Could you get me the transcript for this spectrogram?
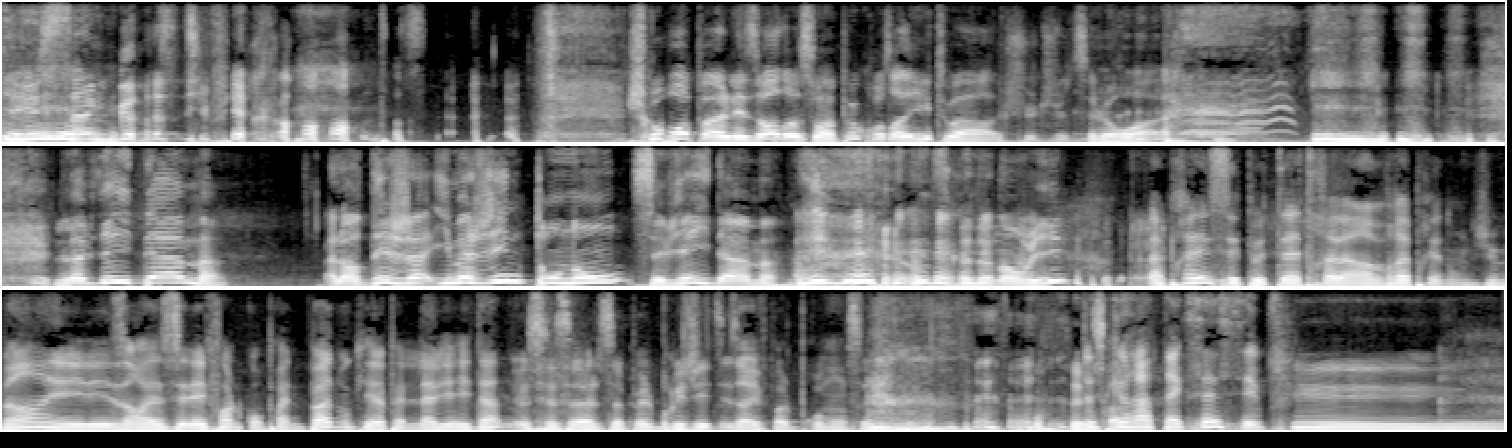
Il y a eu 5 gosses différents. dans ce- Je comprends pas, les ordres sont un peu contradictoires. Chut, chut, c'est le roi. la vieille dame Alors déjà, imagine ton nom, c'est vieille dame. ça donne envie. Après, c'est peut-être elle a un vrai prénom d'humain et les, les éléphants le comprennent pas, donc il appelle la vieille dame. C'est ça, elle s'appelle Brigitte, ils n'arrivent pas à le prononcer. Parce pas. que Rataxès, c'est plus.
